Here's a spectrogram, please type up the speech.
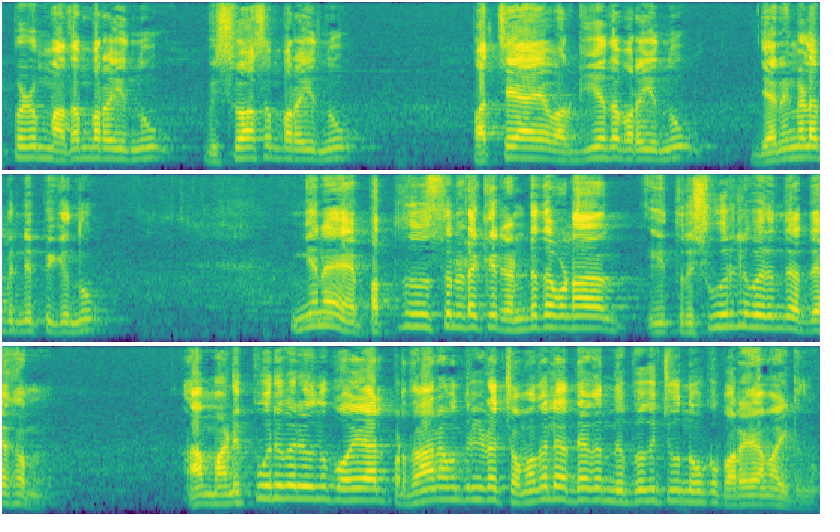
ഇപ്പോഴും മതം പറയുന്നു വിശ്വാസം പറയുന്നു പച്ചയായ വർഗീയത പറയുന്നു ജനങ്ങളെ ഭിന്നിപ്പിക്കുന്നു. ഇങ്ങനെ പത്ത് ദിവസത്തിനിടയ്ക്ക് രണ്ട് തവണ ഈ തൃശ്ശൂരിൽ വരുന്ന അദ്ദേഹം ആ മണിപ്പൂർ വരെ ഒന്ന് പോയാൽ പ്രധാനമന്ത്രിയുടെ ചുമതല അദ്ദേഹം നിർവഹിച്ചു എന്ന് നമുക്ക് പറയാമായിരുന്നു.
